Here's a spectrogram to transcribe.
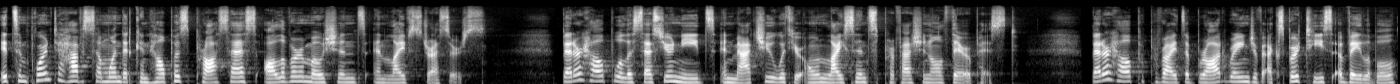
it's important to have someone that can help us process all of our emotions and life stressors. BetterHelp will assess your needs and match you with your own licensed professional therapist. BetterHelp provides a broad range of expertise available,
